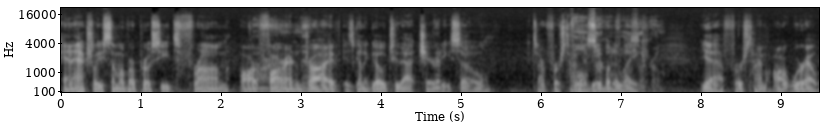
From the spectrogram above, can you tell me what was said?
And actually, some of our proceeds from our Foreign, foreign yeah. drive is going to go to that charity. So it's our first time Full to be able to like, circle. yeah, first time our, we're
